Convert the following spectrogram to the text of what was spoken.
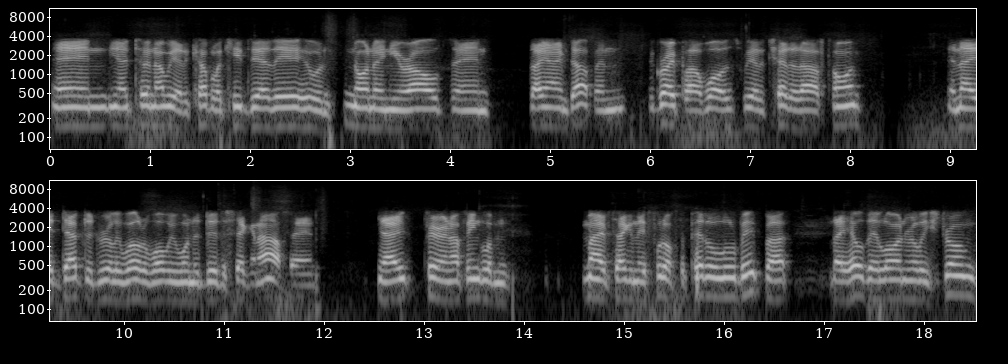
And, you know, turned up, we had a couple of kids out there who were 19 year olds, and they aimed up. And the great part was we had a chat at half time, and they adapted really well to what we wanted to do the second half. And, you know, fair enough, England may have taken their foot off the pedal a little bit, but they held their line really strong,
